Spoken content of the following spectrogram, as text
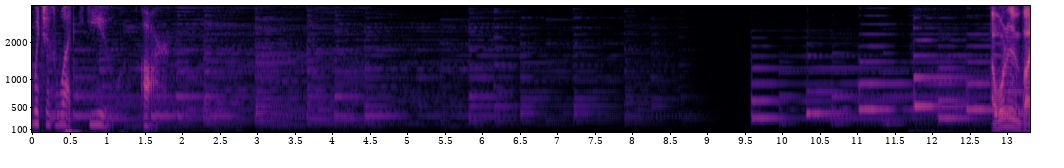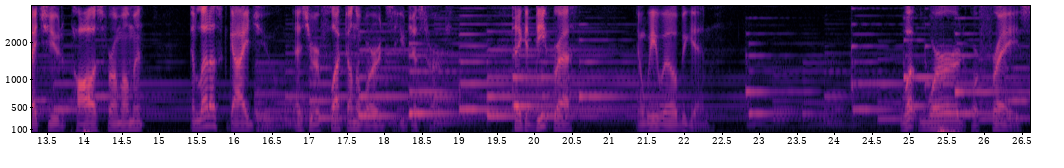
which is what you are. I want to invite you to pause for a moment and let us guide you as you reflect on the words that you just heard. Take a deep breath and we will begin. What word or phrase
